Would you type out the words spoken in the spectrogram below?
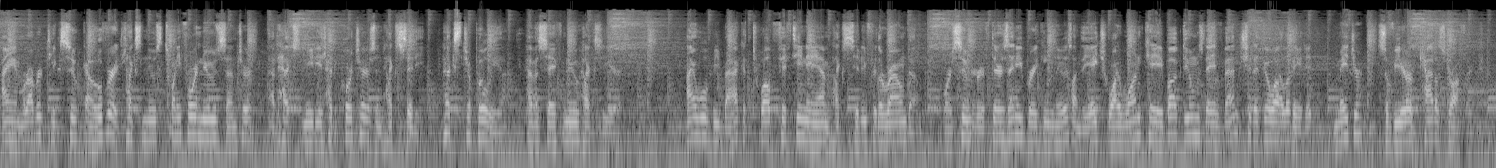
I am Robert Tiksuka over at Hex News 24 News Center, at Hex Media Headquarters in Hex City, Hextapolia. Have a safe new Hex year. I will be back at 12.15 am Hex City for the roundup, or sooner if there's any breaking news on the HY1K bug doomsday event should it go elevated, major, severe or catastrophic.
